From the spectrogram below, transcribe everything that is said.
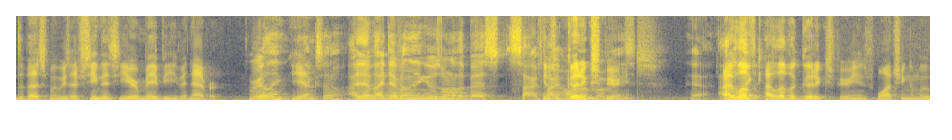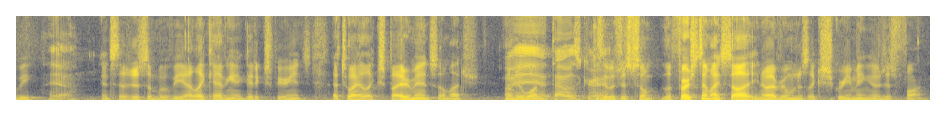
the best movies I've seen this year, maybe even ever." Really? You Yeah. think so? I, def- I definitely think it was one of the best sci-fi. It was a good movies. experience. Yeah. I, was love like- I love a good experience watching a movie. yeah. instead of just a movie. I like having a good experience. That's why I like Spider Man so much. Oh yeah, yeah, that was great. Because it was just so. The first time I saw it, you know, everyone was like screaming. It was just fun.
